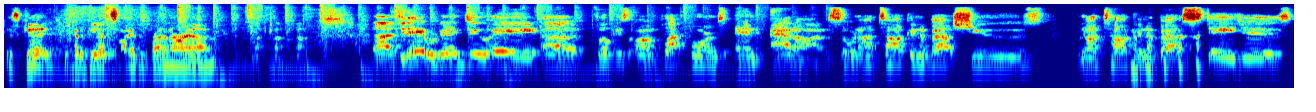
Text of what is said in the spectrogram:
it's good. You got to be outside running around. Uh, today we're going to do a uh, focus on platforms and add-ons. So we're not talking about shoes. We're not talking about stages.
